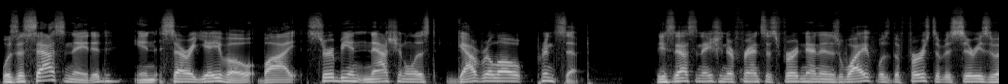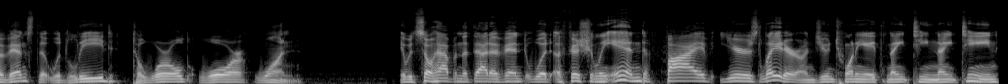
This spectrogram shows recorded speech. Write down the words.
was assassinated in Sarajevo by Serbian nationalist Gavrilo Princip. The assassination of Francis Ferdinand and his wife was the first of a series of events that would lead to World War I. It would so happen that that event would officially end five years later on June 28, 1919,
